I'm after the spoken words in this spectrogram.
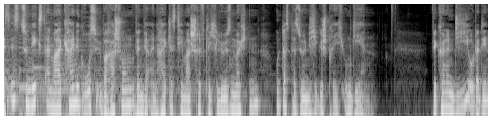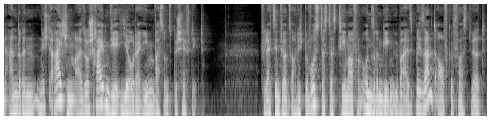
Es ist zunächst einmal keine große Überraschung, wenn wir ein heikles Thema schriftlich lösen möchten und das persönliche Gespräch umgehen. Wir können die oder den anderen nicht erreichen, also schreiben wir ihr oder ihm, was uns beschäftigt. Vielleicht sind wir uns auch nicht bewusst, dass das Thema von unserem Gegenüber als brisant aufgefasst wird.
